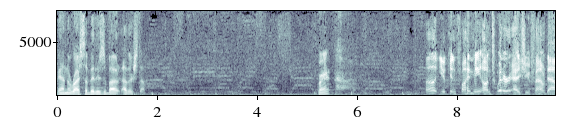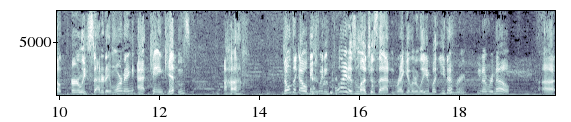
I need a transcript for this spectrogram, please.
and the rest of it is about other stuff. Brent? Uh, you can find me on Twitter, as you found out early Saturday morning, at Kane Kittens. Uh, don't think I will be tweeting quite as much as that regularly, but you never, you never know. Uh,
